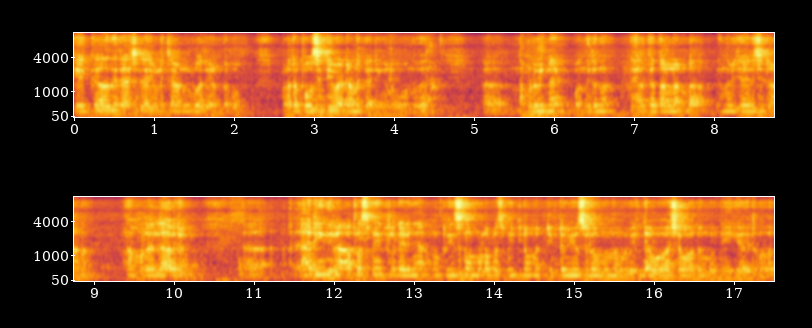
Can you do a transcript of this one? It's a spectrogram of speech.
കേൾക്കാതെ നിരാശരായി വിളിച്ച ആളുകൾ വരെയുണ്ട്. അപ്പം വളരെ പോസിറ്റീവായിട്ടാണ് കാര്യങ്ങൾ പോകുന്നത്. നമ്മൾ പിന്നെ വന്നിരുന്ന് നേരത്തെ തള്ളണ്ട എന്ന് വിചാരിച്ചിട്ടാണ് നമ്മളെല്ലാവരും ആ രീതിയിൽ ആ പ്രസ് മീറ്റിൽ കഴിഞ്ഞ റിലീസിന് മുമ്പുള്ള പ്രസ് മീറ്റിലോ മറ്റ് ഇന്റർവ്യൂസിലോ ഒന്നും നമ്മൾ വലിയ അവകാശവാദങ്ങൾ ഉന്നയിക്കാതിരുന്നത്.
